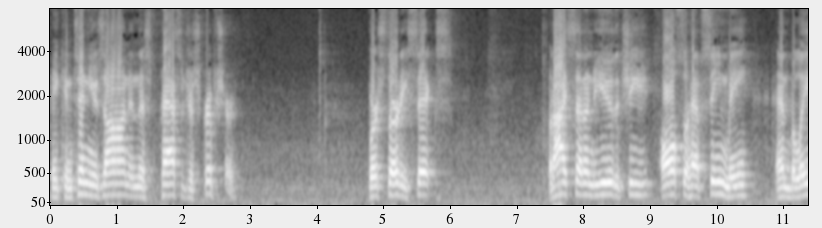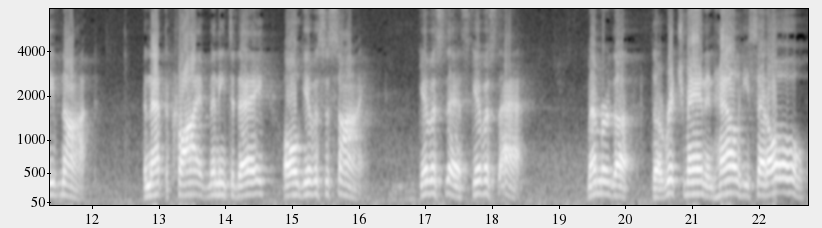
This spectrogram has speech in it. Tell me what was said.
He continues on in this passage of Scripture. Verse 36 But I said unto you that ye also have seen me and believe not. And that the cry of many today, oh, give us a sign. Give us this, give us that. Remember the, the rich man in hell? He said, Oh,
